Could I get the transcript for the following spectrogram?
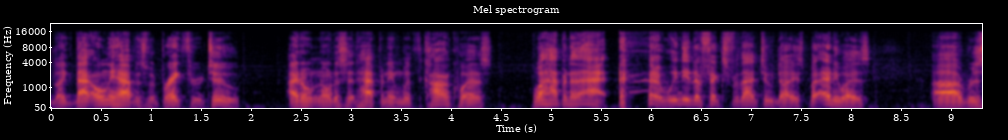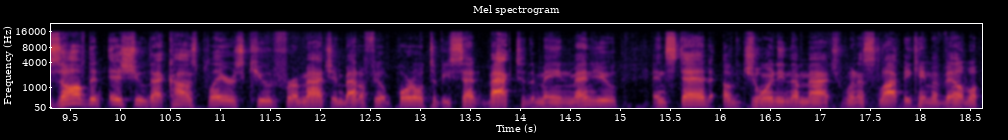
Like that only happens with Breakthrough too. I don't notice it happening with Conquest. What happened to that? we need a fix for that too, Dice. But anyways, uh, resolved an issue that caused players queued for a match in Battlefield Portal to be sent back to the main menu instead of joining the match when a slot became available.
